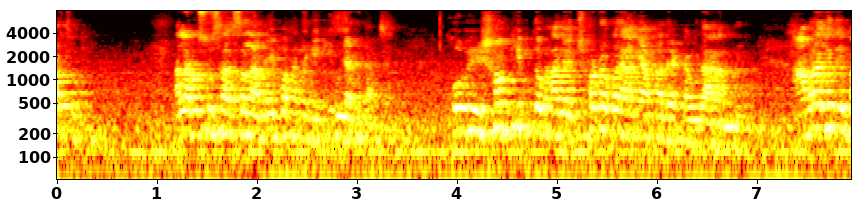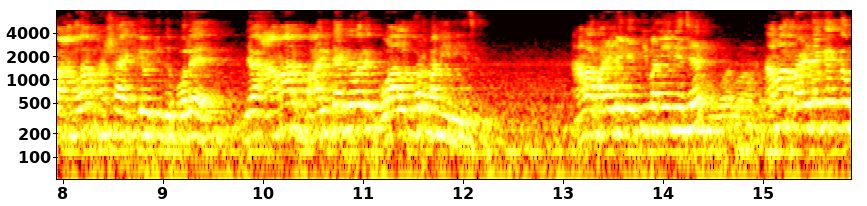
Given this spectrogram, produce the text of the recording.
অর্থ কি? আল্লাহ রসুল সাল্লাম এই কথা থেকে কি বুঝাতে চাচ্ছেন? খুবই সংক্ষিপ্তভাবে ছোট করে আমি আপনাদের একটা উদাহরণ দিই। আমরা যদি বাংলা ভাষায় কেউ যদি বলে যে আমার বাড়িটা একেবারে গোয়াল ঘর বানিয়ে নিয়েছে। আমার বাড়িটাকে কি বানিয়ে নিয়েছে? আমার বাড়িটাকে একদম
